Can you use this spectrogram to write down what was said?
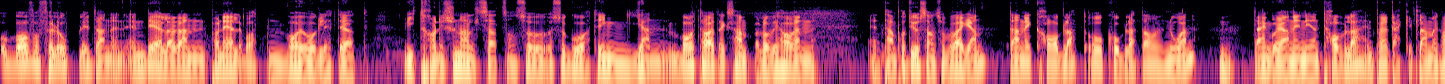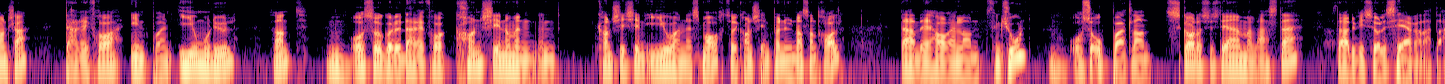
Og bare for å følge opp litt den, en, en del av den paneldebatten var jo òg litt det at vi tradisjonelt sett sånn, så, så går ting igjen. Bare ta et eksempel. og Vi har en, en temperatursensor på veggen. Den er kablet og koblet av noen. Mm. Den går gjerne inn i en tavle, inn på en rekkeklemme kanskje. Derifra inn på en IO-modul. sant? Mm. Og så går det derifra kanskje innom en, en Kanskje ikke en IO-en er smart, så det er kanskje inn på en undersentral. Der det har en eller annen funksjon. Mm. Og så opp på et eller annet skadesystem eller SD, der du visualiserer dette.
